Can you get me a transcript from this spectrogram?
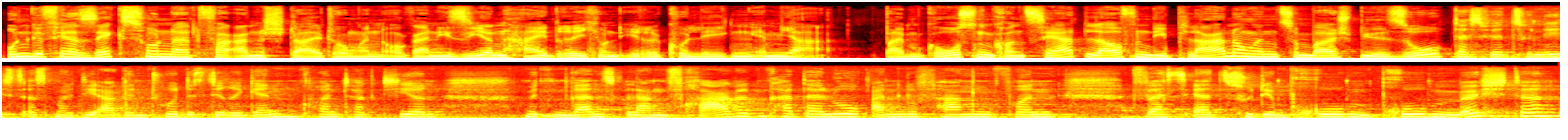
Ungefähr 600 Veranstaltungen organisieren Heidrich und ihre Kollegen im Jahr. Beim großen Konzert laufen die Planungen zum Beispiel so, dass wir zunächst erstmal die Agentur des Dirigenten kontaktieren mit einem ganz langen Fragenkatalog, angefangen von, was er zu den Proben proben möchte,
